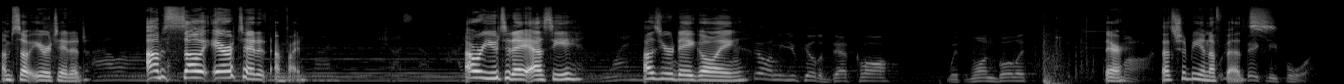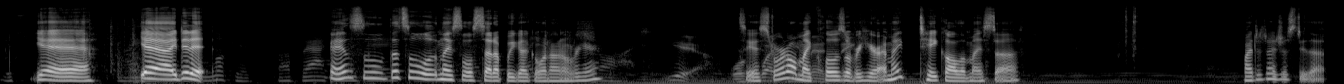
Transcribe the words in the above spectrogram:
I'm so irritated. I'm so irritated. I'm fine. How are you today, Essie? How's your day going? Telling me you killed a Deathclaw with one bullet? There. That should be enough beds. Yeah. Yeah, I did it. Okay, that's a, that's a little, nice little setup we got going on over here. Yeah. See, I stored all my clothes over here. I might take all of my stuff. Why did I just do that?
